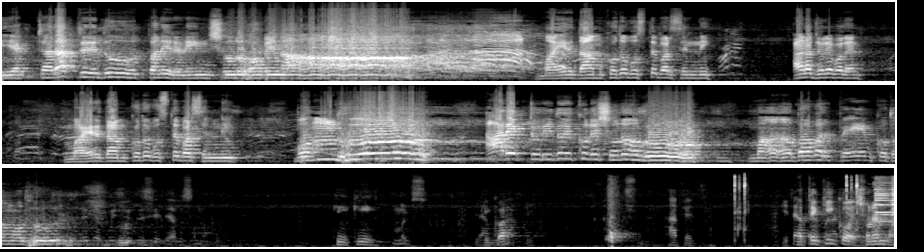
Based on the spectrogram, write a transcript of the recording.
এই একটা রাত্রের দুধ পানের ঋণ শুরু হবে না। মায়ের দাম কত বুঝতে পারছেন নি আরও জোরে বলেন। মায়ের দাম কত বুঝতে পারছেন নি বন্ধু আর একটু হৃদয় খুলে শোনো গো। মা বাবার প্রেম কত মধুর। কি কি? হাতে কি কয়? শোনেন না।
